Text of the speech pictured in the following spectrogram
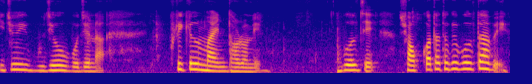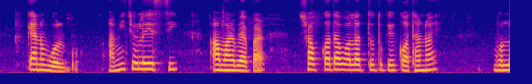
কিছুই বুঝেও বোঝে না, ফ্রিকেল মাইন্ড ধরনের। বলছে, সব কথা তোকে বলতে হবে? কেন বলব? আমি চলে এসেছি, আমার ব্যাপার। সব কথা বলার তো তোকে কথা নয়। বলল,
